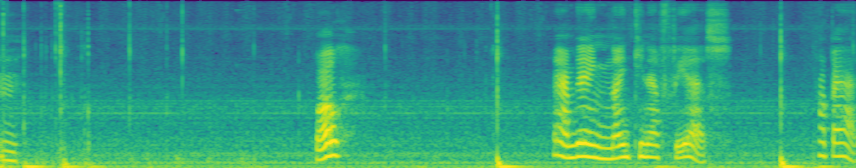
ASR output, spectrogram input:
Hmm. Well, yeah, I'm getting 19 FPS. Not bad.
